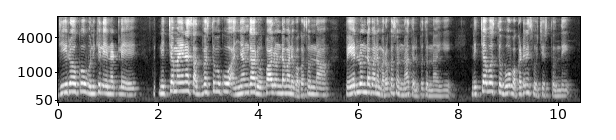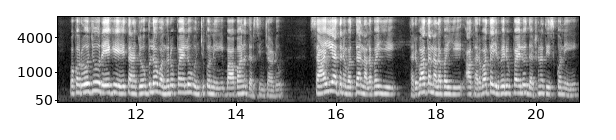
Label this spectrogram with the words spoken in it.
జీరోకు ఉనికి లేనట్లే. నిత్యమైన సద్వస్తువుకు అన్యంగా రూపాలుండవని ఒక సున్నా పేర్లుండవని మరొక సున్నా తెలుపుతున్నాయి. నిత్య వస్తువు ఒకటిని సూచిస్తుంది. ఒకరోజు రేగే తన జోబులో వంద రూపాయలు ఉంచుకొని బాబాను దర్శించాడు. సాయి అతని వద్ద నలభై తరువాత నలభై ఆ తర్వాత ఇరవై రూపాయలు దక్షిణ తీసుకొని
